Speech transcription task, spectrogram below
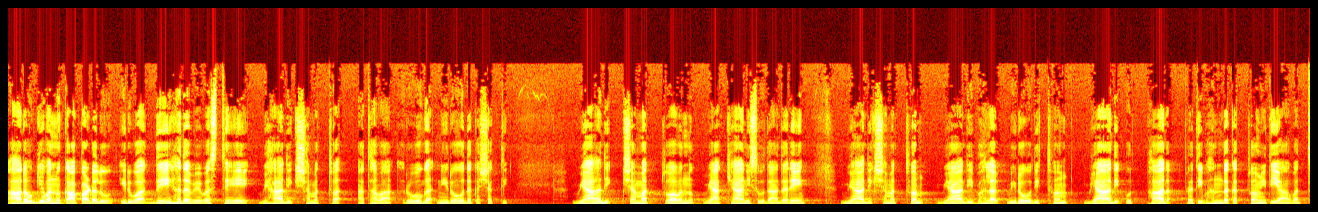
ಆರೋಗ್ಯವನ್ನು ಕಾಪಾಡಲು ಇರುವ ದೇಹದ ವ್ಯವಸ್ಥೆಯೇ ವ್ಯಾಧಿ ಕ್ಷಮತ್ವ ಅಥವಾ ರೋಗ ನಿರೋಧಕ ಶಕ್ತಿ. ವ್ಯಾಧಿ ಕ್ಷಮತ್ವವನ್ನು ವ್ಯಾಖ್ಯಾನಿಸುವುದಾದರೆ ವ್ಯಾಧಿ ಕ್ಷಮತ್ವಂ ವ್ಯಾಧಿ ಬಲ ವಿರೋಧಿತ್ವಂ, ವ್ಯಾಧಿ ಉತ್ಪಾದ ಪ್ರತಿಬಂಧಕತ್ವಮಿತಿ ಯಾವತ್?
